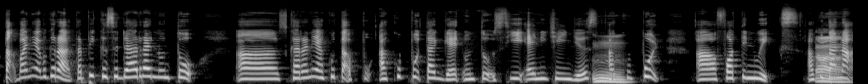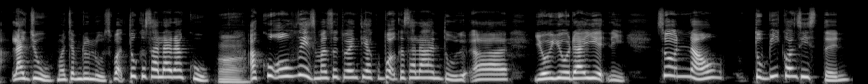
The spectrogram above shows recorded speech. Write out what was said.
tak banyak bergerak Tapi kesedaran untuk uh, Sekarang ni aku tak pu- Aku put target untuk see any changes. Hmm. Aku put uh, 14 weeks. Aku Ah. tak nak laju macam dulu. Sebab tu kesalahan aku. Ah. Aku always masa 20 aku buat kesalahan tu. Uh, Yo-yo diet ni. So now To be consistent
